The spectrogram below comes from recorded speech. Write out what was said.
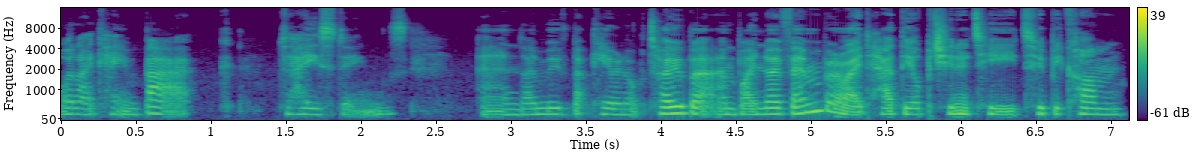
when I came back to Hastings and I moved back here in October. And by November, I'd had the opportunity to become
